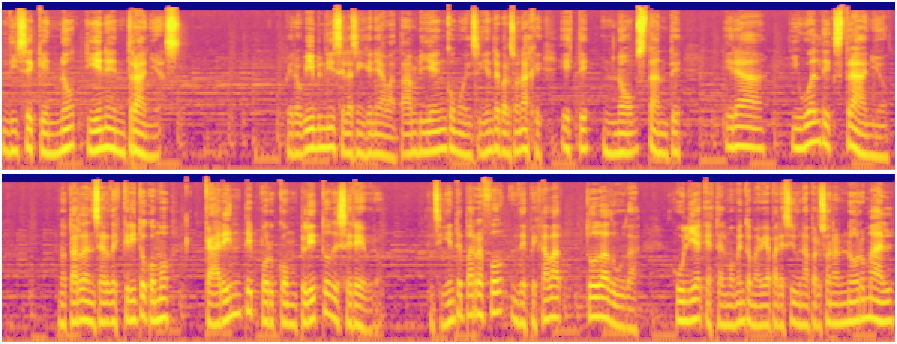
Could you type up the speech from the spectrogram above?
dice que no tiene entrañas. Pero Bibney se las ingeniaba tan bien como el siguiente personaje. Este, no obstante, era igual de extraño. No tarda en ser descrito como carente por completo de cerebro. El siguiente párrafo despejaba toda duda. Julia, que hasta el momento me había parecido una persona normal,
